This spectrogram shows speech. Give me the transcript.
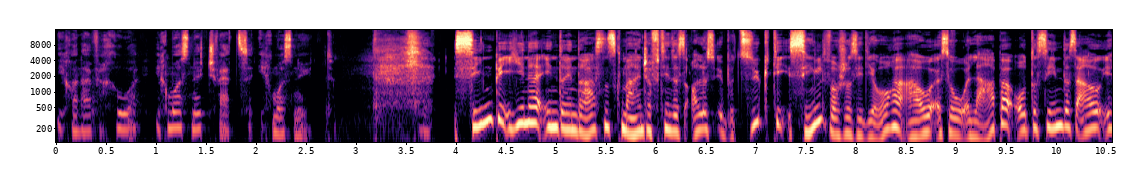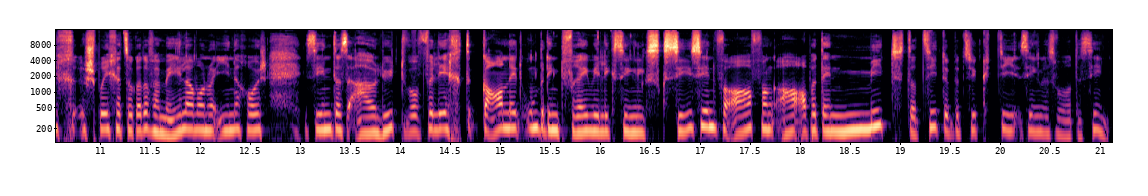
Ich kann einfach Ruhe, ich muss nicht schwätzen, ich muss nichts. Sind bei Ihnen in der Interessensgemeinschaft sind das alles überzeugte die schon seit Jahren auch so leben? Oder sind das auch, ich spreche jetzt sogar auf eine Mail an, die noch reingekommen ist, sind das auch Leute, die vielleicht gar nicht unbedingt freiwillig Singles sind von Anfang an, aber dann mit der Zeit überzeugte Singles geworden sind?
